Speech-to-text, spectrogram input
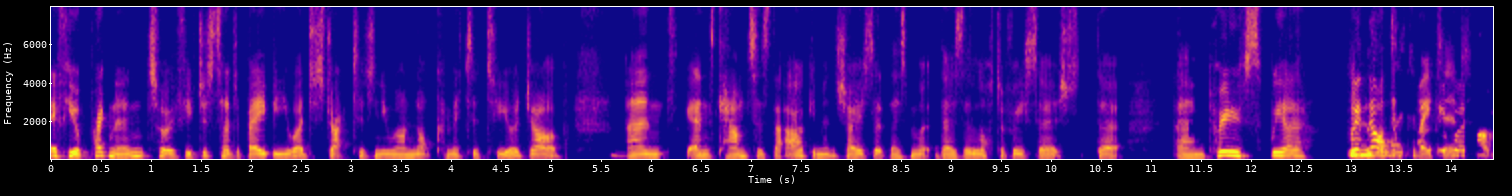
if you're pregnant or if you've just had a baby, you are distracted and you are not committed to your job, mm. and and counters that argument shows that there's there's a lot of research that um, proves we are we're not motivated. We're not,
